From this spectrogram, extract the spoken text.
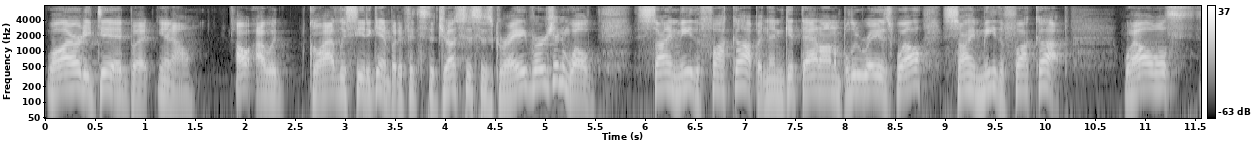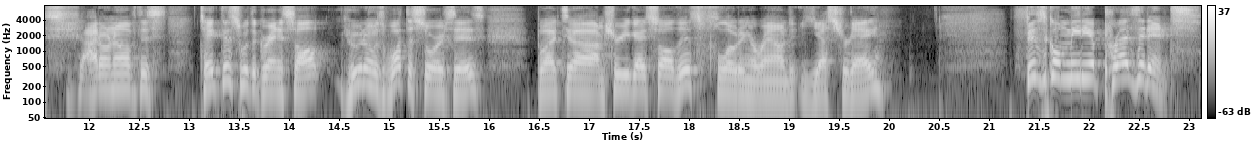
Well, I already did, but you know, I would gladly see it again. But if it's the Justice is Gray version, well, sign me the fuck up, and then get that on a Blu-ray as well. Sign me the fuck up. Well, well, I don't know if this. Take this with a grain of salt. Who knows what the source is, but uh, I'm sure you guys saw this floating around yesterday. Physical media president.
